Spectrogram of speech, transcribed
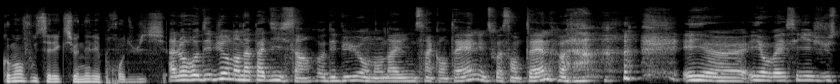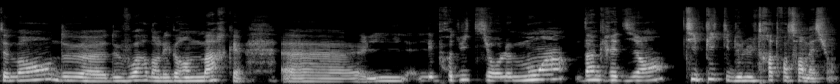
Comment vous sélectionnez les produits? Alors au début, on n'en a pas 10. Hein. Au début, on en a une cinquantaine, une soixantaine, voilà. Et, euh, et on va essayer justement de, euh, de voir dans les grandes marques euh, les produits qui ont le moins d'ingrédients typiques de l'ultra transformation.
